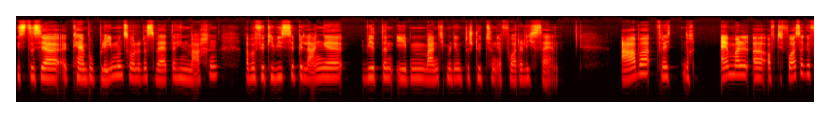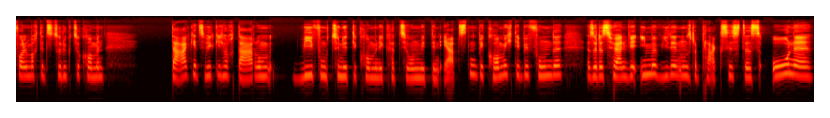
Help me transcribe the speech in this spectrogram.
ist das ja kein Problem und soll er das weiterhin machen. Aber für gewisse Belange wird dann eben manchmal die Unterstützung erforderlich sein. Aber vielleicht noch einmal äh, auf die Vorsorgevollmacht jetzt zurückzukommen, da geht es wirklich auch darum, wie funktioniert die Kommunikation mit den Ärzten? Bekomme ich die Befunde? Also das hören wir immer wieder in unserer Praxis, dass ohne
